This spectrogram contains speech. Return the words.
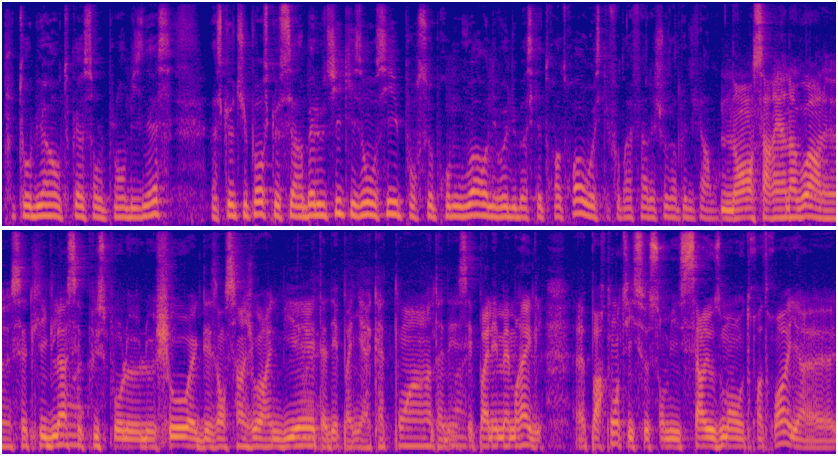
plutôt bien, en tout cas sur le plan business. Est-ce que tu penses que c'est un bel outil qu'ils ont aussi pour se promouvoir au niveau du basket 3-3 ou est-ce qu'il faudrait faire les choses un peu différemment? Non, ça n'a rien à voir. le- cette ligue-là, c'est plus pour le, le show avec des anciens joueurs NBA. Tu as des paniers à 4 points, t'as des... c'est pas les mêmes règles. Euh, par contre, ils se sont mis sérieusement au 3-3. Il y a euh, euh,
